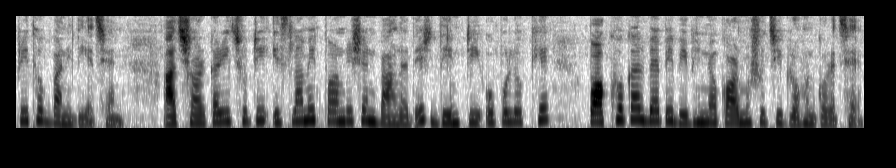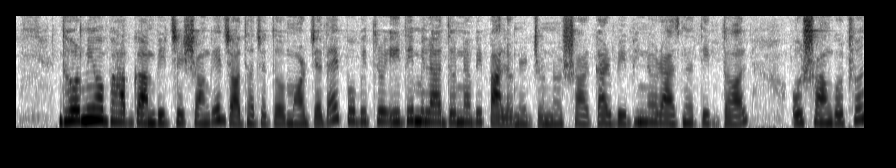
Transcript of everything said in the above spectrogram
পৃথক বাণী দিয়েছেন। আজ সরকারি ছুটি ইসলামিক ফাউন্ডেশন বাংলাদেশ দিনটি উপলক্ষে পক্ষকালব্যাপী বিভিন্ন কর্মসূচি গ্রহণ করেছে। ধর্মীয় ভাব গাম্ভীর্যের সঙ্গে যথাযথ মর্যাদায় পবিত্র ঈদে মিলাদুন্নবী পালনের জন্য সরকার বিভিন্ন রাজনৈতিক দল ও সংগঠন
